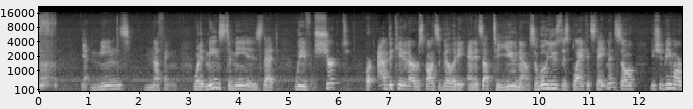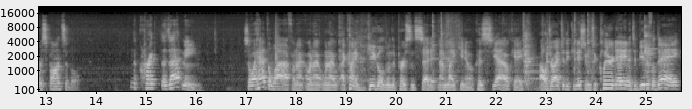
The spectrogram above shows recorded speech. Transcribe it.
yeah, means nothing. What it means to me is that we've shirked or abdicated our responsibility and it's up to you now. So we'll use this blanket statement, so you should be more responsible. What the crap does that mean? So I had to laugh when I when I when I, I kind of giggled when the person said it, and I'm like, you know, because yeah, okay, I'll drive to the conditions. It's a clear day and it's a beautiful day.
